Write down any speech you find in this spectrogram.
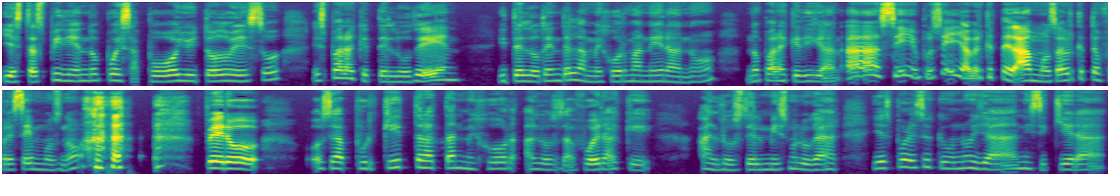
y estás pidiendo pues apoyo y todo eso, es para que te lo den y te lo den de la mejor manera, ¿no? No para que digan, ah, sí, pues sí, a ver qué te damos, a ver qué te ofrecemos, ¿no? Pero, o sea, ¿por qué tratan mejor a los de afuera que a los del mismo lugar? Y es por eso que uno ya ni siquiera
